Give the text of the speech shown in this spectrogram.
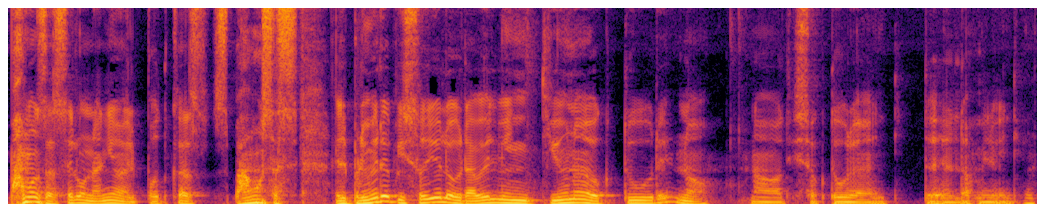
Vamos a hacer un año del podcast. Vamos a el primer episodio lo grabé el 21 de octubre. No, no, dice octubre del 2021.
